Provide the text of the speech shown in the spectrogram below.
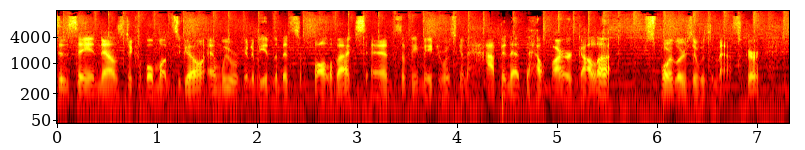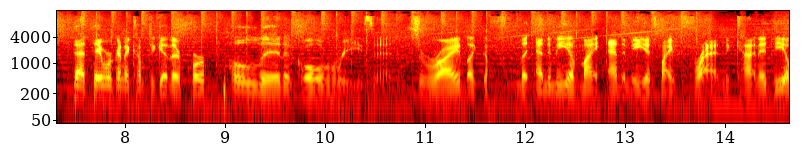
since they announced a couple months ago, and we were going to be in the midst of Fall of X, and something major was going to happen at the Hellfire Gala. Spoilers, it was a massacre. That they were going to come together for political reasons, right? Like the, the enemy of my enemy is my friend kind of deal.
